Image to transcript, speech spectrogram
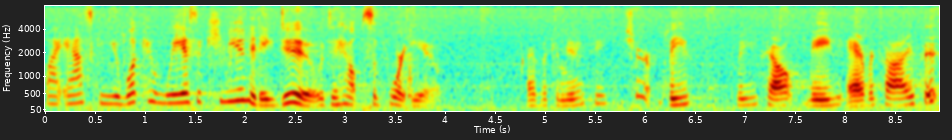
by asking you, what can we as a community do to help support you? As a community, Sure. please, please help me advertise it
